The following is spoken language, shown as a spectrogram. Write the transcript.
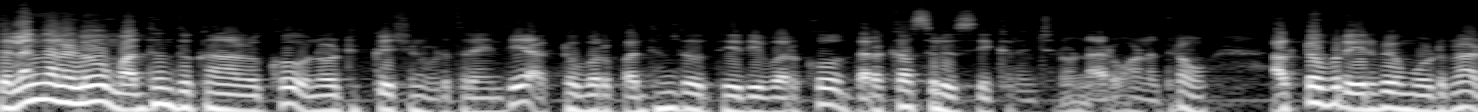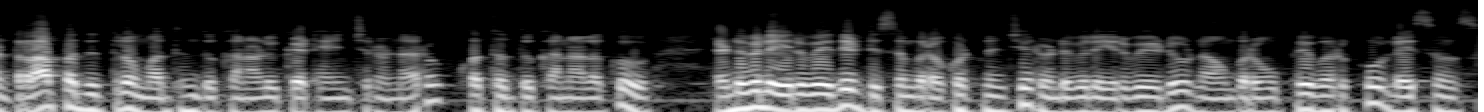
తెలంగాణలో మద్యం దుకాణాలకు నోటిఫికేషన్ విడుదలైంది. అక్టోబర్ పద్దెనిమిదవ తేదీ వరకు దరఖాస్తులు స్వీకరించనున్నారు. అనంతరం అక్టోబర్ ఇరవై మూడున డ్రా పద్ధతిలో మద్యం దుకాణాలు కేటాయించనున్నారు. కొత్త దుకాణాలకు రెండు వేల ఇరవై ఐదు డిసెంబర్ ఒకటి నుంచి రెండు వేల ఇరవై ఏడు నవంబర్ ముప్పై వరకు లైసెన్స్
